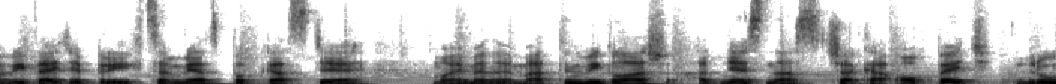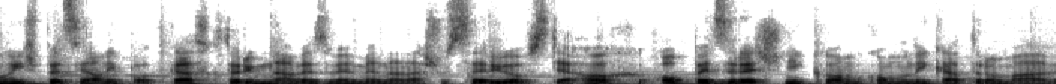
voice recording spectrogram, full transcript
vítajte pri Chcem viac podcaste. Moje meno je Martin Vigláš a dnes nás čaká opäť druhý špeciálny podcast, ktorým navezujeme na našu sériu o vzťahoch, opäť s rečníkom, komunikátorom a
